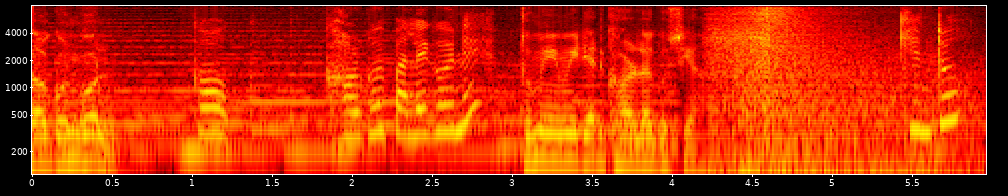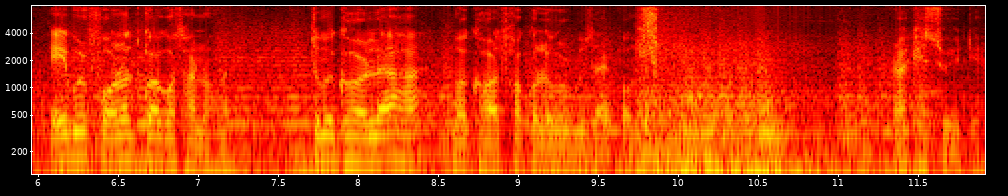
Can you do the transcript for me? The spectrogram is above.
হেল্ল' গুণগুণ। কওক ঘৰ গৈ পালেগৈনে? তুমি ইমিডিয়েট ঘৰলৈ গুচি আহা। কিন্তু? এইবোৰ ফোনত কোৱা কথা নহয়। তুমি ঘৰলৈ আহা মই ঘৰত সকলোবোৰ বুজাই ক'ম। ৰাখিছোঁ এতিয়া।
